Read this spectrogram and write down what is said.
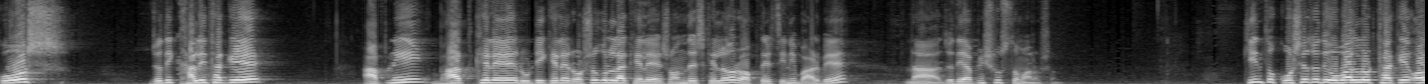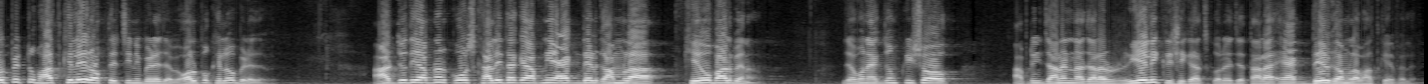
কোষ যদি খালি থাকে, আপনি ভাত খেলে, রুটি খেলে, রসগোল্লা খেলে, সন্দেশ খেলেও রক্তের চিনি বাড়বে না, যদি আপনি সুস্থ মানুষ হন। কিন্তু কোষে যদি ওভারলোড থাকে, অল্প একটু ভাত খেলেই রক্তের চিনি বেড়ে যাবে, অল্প খেলেও বেড়ে যাবে। আর যদি আপনার কোষ খালি থাকে, আপনি এক দেড় গামলা খেয়েও বাড়বে না। যেমন একজন কৃষক, আপনি জানেন না, যারা রিয়েলি কৃষিকাজ করে, যে তারা এক দেড় গামলা ভাত খেয়ে ফেলে।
